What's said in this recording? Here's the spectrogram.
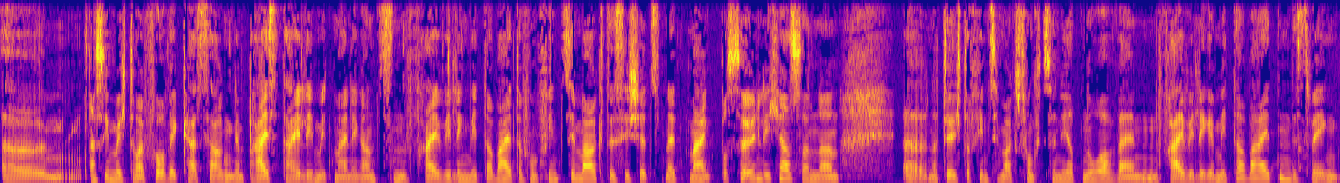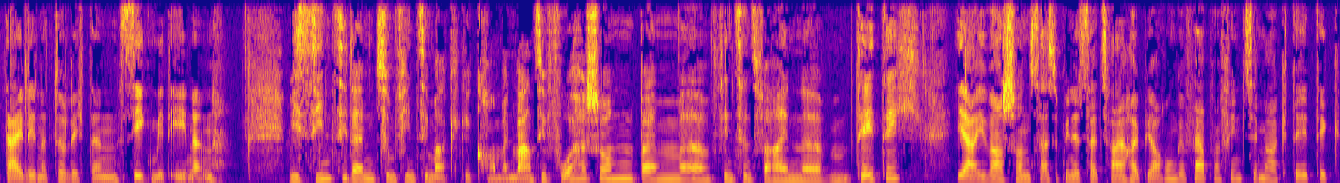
Ähm, also ich möchte mal vorweg sagen, den Preis teile ich mit meinen ganzen freiwilligen Mitarbeitern vom Finzimarkt. Das ist jetzt nicht mein persönlicher, sondern äh, natürlich der Finzimarkt funktioniert nur, wenn Freiwillige mitarbeiten. Deswegen teile ich natürlich den Sieg mit Ihnen. Wie sind Sie denn zum Finzimarkt gekommen? Waren Sie vorher schon beim äh, Vinzenzverein äh, tätig? Ja, ich war schon, also bin jetzt seit zweieinhalb Jahren ungefähr beim Finzimarkt tätig.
